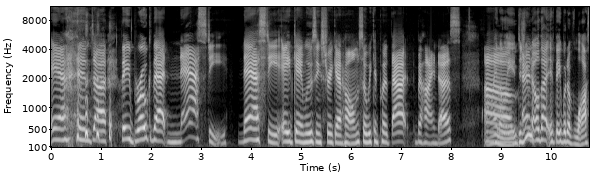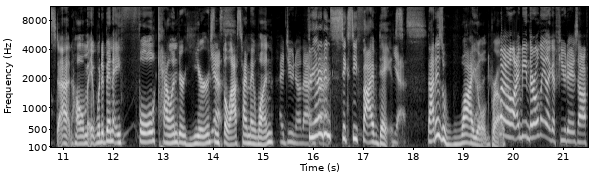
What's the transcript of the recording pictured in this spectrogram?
and uh, they broke that nasty, nasty eight game losing streak at home. So we can put that behind us. Finally. Um, Did you and- know that if they would have lost at home, it would have been a full calendar year since the last time they won? I do know that. 365 days. Yes. That is wild, bro. Well, I mean, they're only like a few days off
